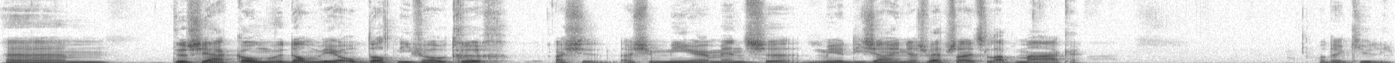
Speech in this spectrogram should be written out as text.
Ehm, dus ja, komen we dan weer op dat niveau terug? Als je, als je meer mensen, meer designers websites laat maken. Wat denken jullie?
